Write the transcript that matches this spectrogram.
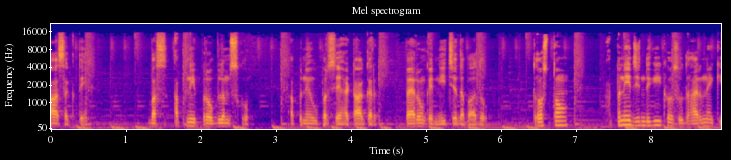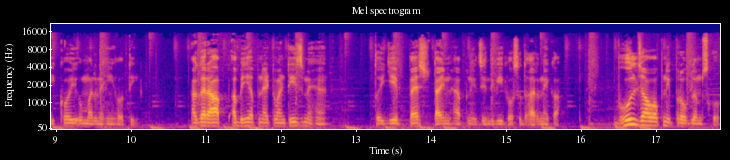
आ सकते हैं। बस अपनी प्रॉब्लम्स को अपने ऊपर से हटाकर पैरों के नीचे दबा दो। दोस्तों, अपनी ज़िंदगी को सुधारने की कोई उम्र नहीं होती। अगर आप अभी अपने ट्वेंटीज़ में हैं तो ये बेस्ट टाइम है अपनी ज़िंदगी को सुधारने का। भूल जाओ अपनी प्रॉब्लम्स को।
